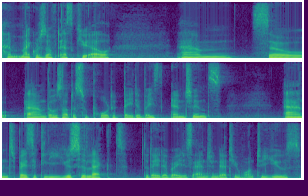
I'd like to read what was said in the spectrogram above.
Microsoft SQL. Um, so um, those are the supported database engines, and basically you select the database engine that you want to use,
